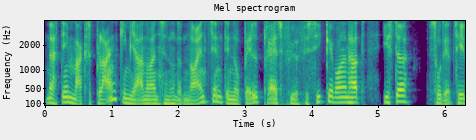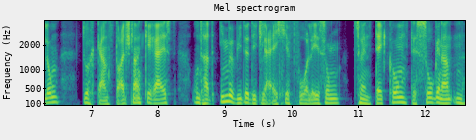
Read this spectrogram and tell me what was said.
Nachdem Max Planck im Jahr 1919 den Nobelpreis für Physik gewonnen hat, ist er, so die Erzählung, durch ganz Deutschland gereist und hat immer wieder die gleiche Vorlesung zur Entdeckung des sogenannten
